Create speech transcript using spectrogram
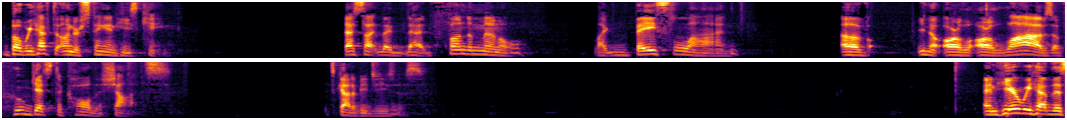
But we have to understand he's king. That's like the, that fundamental, like baseline of you know our, our lives of who gets to call the shots. It's got to be Jesus. And here we have this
